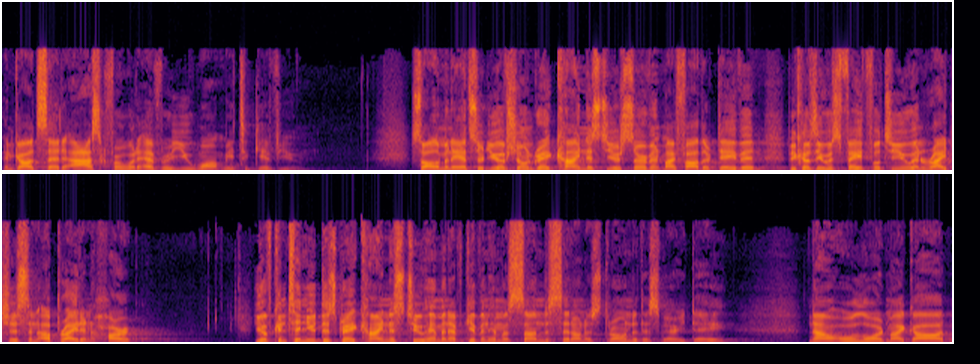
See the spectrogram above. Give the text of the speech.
and God said, Ask for whatever you want me to give you. Solomon answered, You have shown great kindness to your servant, my father David, because he was faithful to you and righteous and upright in heart. You have continued this great kindness to him and have given him a son to sit on his throne to this very day. Now, O Lord my God,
